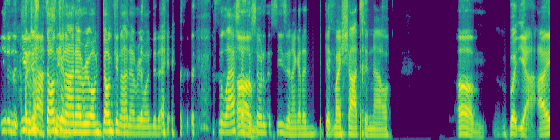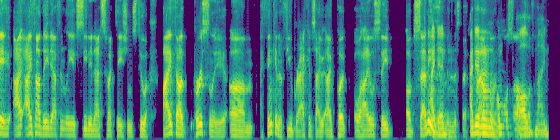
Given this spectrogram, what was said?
you didn't. You I'm didn't just dunking on everyone. I'm dunking on everyone today. it's the last um, episode of the season. I gotta get my shots in now. Um, but yeah, I, I I thought they definitely exceeded expectations too. I thought personally, um, I think in a few brackets, I, I put Ohio State upsetting I did. in the second I did round. almost um, all of mine.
